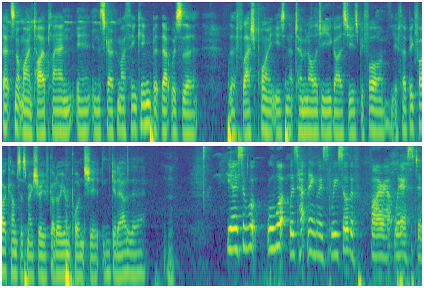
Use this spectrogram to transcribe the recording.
that's not my entire plan in, in the scope of my thinking, but that was the the flashpoint using that terminology you guys used before. If that big fire comes, just make sure you've got all your important shit and get out of there. Yeah, so what, well, what was happening was we saw the fire out west and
